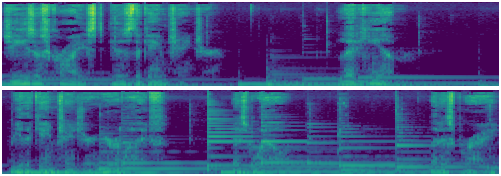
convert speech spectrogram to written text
Jesus Christ is the game changer. Let Him be the game changer in your life as well. Let us pray.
